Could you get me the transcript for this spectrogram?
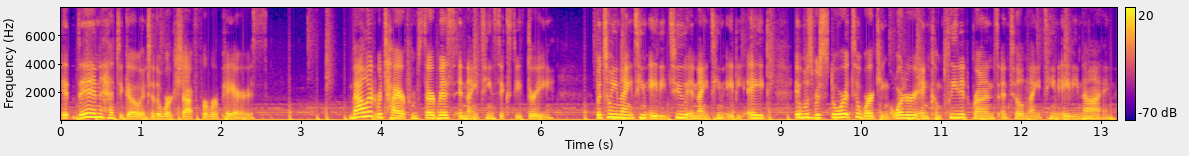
It then had to go into the workshop for repairs. Mallard retired from service in 1963. Between 1982 and 1988, it was restored to working order and completed runs until 1989.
